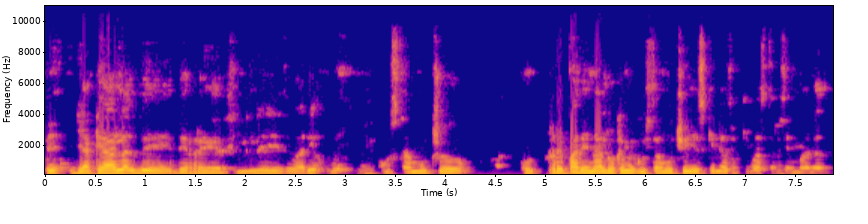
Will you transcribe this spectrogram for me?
Eh, ya que hablas de reversibles, Mario, me, gusta mucho, reparé en algo que me gusta mucho y es que en las últimas tres semanas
